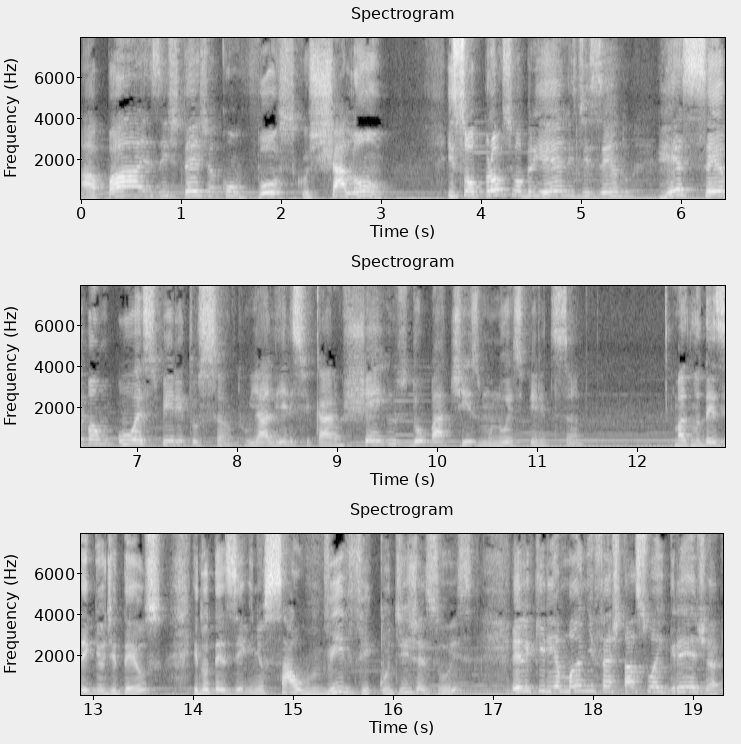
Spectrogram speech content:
A paz esteja convosco, Shalom e soprou sobre eles, dizendo: Recebam o Espírito Santo. E ali eles ficaram cheios do batismo no Espírito Santo mas no desígnio de Deus e no desígnio salvífico de Jesus, ele queria manifestar a sua igreja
